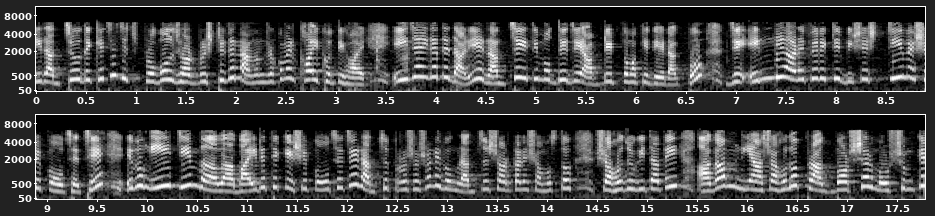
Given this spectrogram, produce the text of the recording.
এই রাজ্যেও দেখেছি যে প্রবল ঝড় বৃষ্টিতে নানান রকমের ক্ষয়ক্ষতি হয়। এই জায়গাতে দাঁড়িয়ে রাজ্যে ইতিমধ্যে যে আপডেট তোমাকে দিয়ে রাখব, যে এনডিআরএফ এর একটি বিশেষ টিম এসে পৌঁছেছে এবং এই টিম বাইরে থেকে এসে পৌঁছেছে রাজ্য প্রশাসন এবং রাজ্য সরকারের সমস্ত সহযোগিতাতেই আগাম নিয়ে আসা হলো প্রাক বর্ষার মরশুমকে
